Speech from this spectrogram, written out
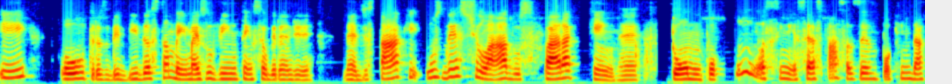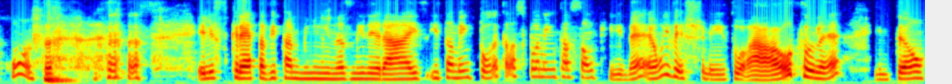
E outras bebidas também, mas o vinho tem seu grande né, destaque. Os destilados, para quem né, toma um pouquinho, assim, excesso passa às vezes um pouquinho da conta. ele excreta vitaminas, minerais e também toda aquela suplementação que né, é um investimento alto, né? Então,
